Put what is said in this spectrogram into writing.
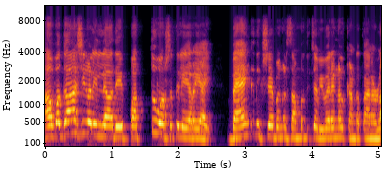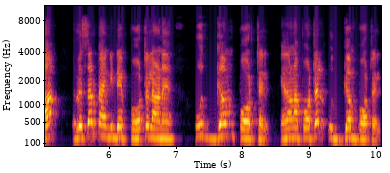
അവകാശികളില്ലാതെ പത്തു വർഷത്തിലേറെയായി ബാങ്ക് നിക്ഷേപങ്ങൾ സംബന്ധിച്ച വിവരങ്ങൾ കണ്ടെത്താനുള്ള റിസർവ് ബാങ്കിന്റെ പോർട്ടലാണ് ഉദ്ഗം പോർട്ടൽ. ഏതാണ് ആ പോർട്ടൽ? ഉദ്ഗം പോർട്ടൽ.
